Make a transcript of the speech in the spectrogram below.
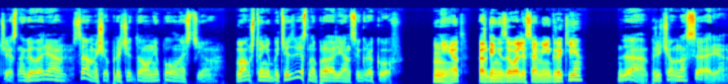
Честно говоря, сам еще прочитал не полностью. Вам что-нибудь известно про альянс игроков? Нет. Организовали сами игроки? Да, причем на Саре.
